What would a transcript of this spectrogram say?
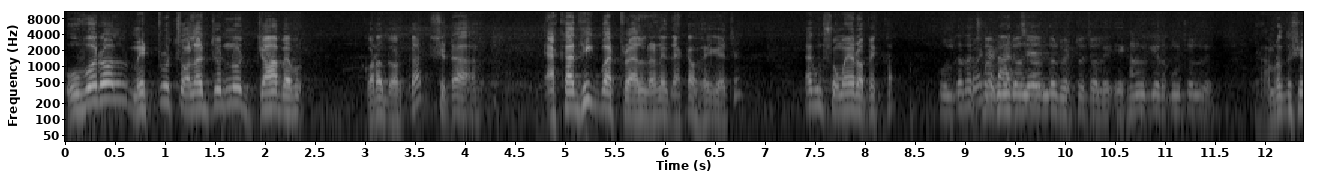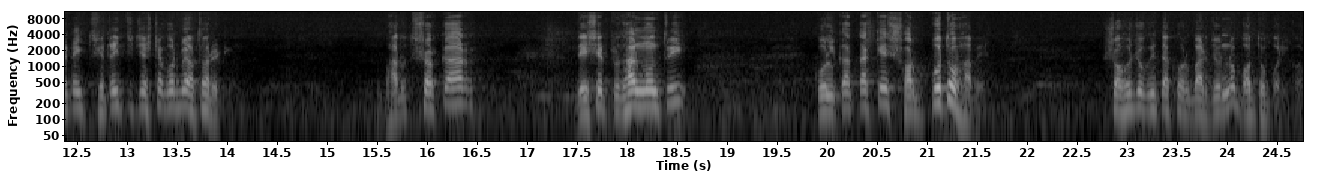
ওভারঅল মেট্রো চলার জন্য যা ব্যব করা দরকার, সেটা একাধিকবার ট্রায়াল রানে দেখা হয়ে গেছে। এখন সময়ের অপেক্ষা। কলকাতা ছয় মিনিট অন্তর অন্তর মেট্রো চলে। এখানেও কি এরকম চলবে? আমরা তো সেটাই সেটাই তো চেষ্টা করবে অথরিটি ভারত সরকার দেশের প্রধানমন্ত্রী কলকাতাকে সর্বতোভাবে সহযোগিতা করবার জন্য বদ্ধপরিকর।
